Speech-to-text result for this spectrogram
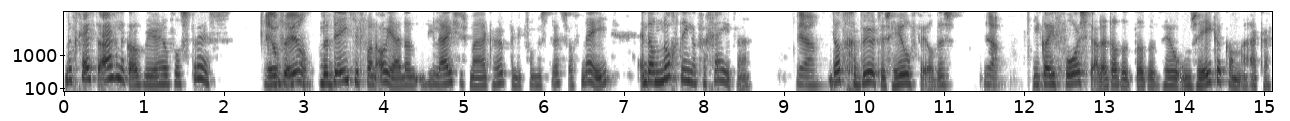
En dat geeft eigenlijk ook weer heel veel stress. Heel veel. Dan denk je van, oh ja, dan die lijstjes maken, hup, ben ik van mijn stress af. Nee. En dan nog dingen vergeten. Ja, Dat gebeurt dus heel veel. Dus ja, je kan je voorstellen dat het, dat het heel onzeker kan maken.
